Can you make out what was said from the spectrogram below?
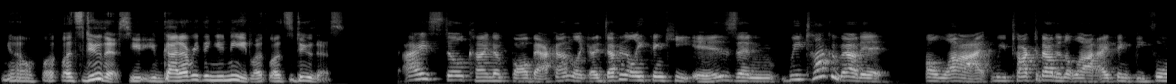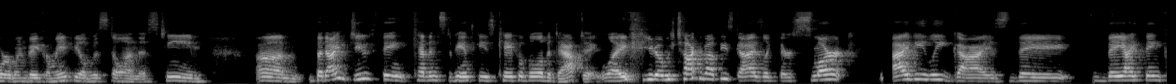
you know, let, us do this. You, you've got everything you need. Let, let's do this. I still kind of fall back on, like, I definitely think he is. And we talk about it a lot. We've talked about it a lot, I think, before when Baker Mayfield was still on this team. Um, but I do think Kevin Stefanski is capable of adapting. Like, you know, we talk about these guys like they're smart Ivy League guys. They they I think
